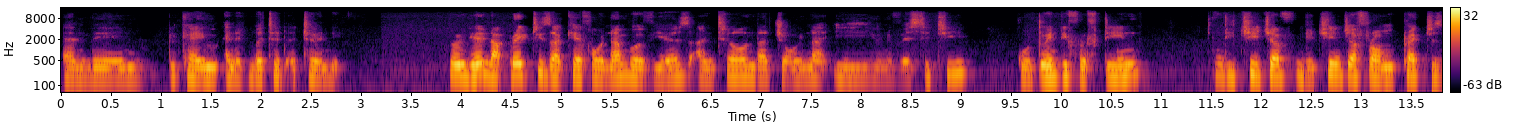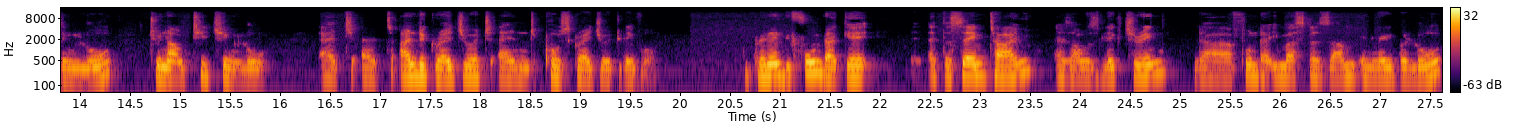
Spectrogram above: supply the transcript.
and then became an admitted attorney so ndiye ndapractiza ke for a number of years until ndajoyina i-university ngo-2015 nditshintsha from practicing law to now teaching law at, at undergraduate and postgraduate level. Ndiphele ndifunda ke at the same time as I was lecturing ndafunda i-masters zam in labor law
